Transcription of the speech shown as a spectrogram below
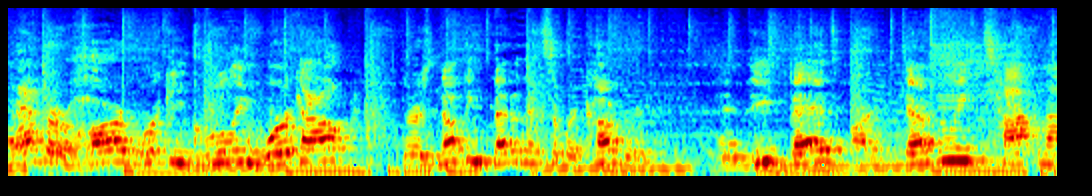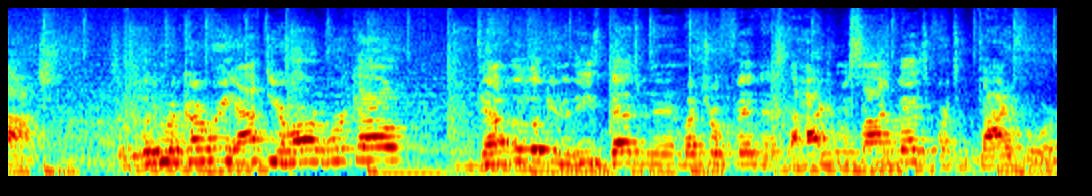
And after a hard working, grueling workout, there is nothing better than some recovery. And these beds are definitely top notch. So if you're looking for recovery after your hard workout, definitely look into these beds when you're in retro fitness. The hydro massage beds are to die for.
